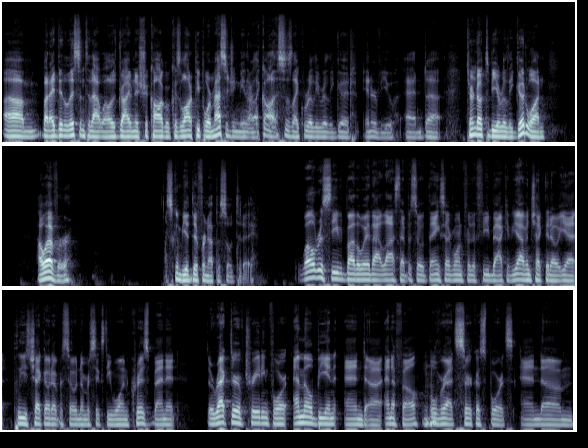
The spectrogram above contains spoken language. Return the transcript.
Um, but I did listen to that while I was driving to Chicago because a lot of people were messaging me and they're like, "Oh, this is like really really good interview," and uh, turned out to be a really good one. However, it's going to be a different episode today. Well received, by the way, that last episode. Thanks everyone for the feedback. If you haven't checked it out yet, please check out episode number 61. Chris Bennett, director of trading for MLB and, and uh, NFL Mm-hmm. over at Circa Sports. And um,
